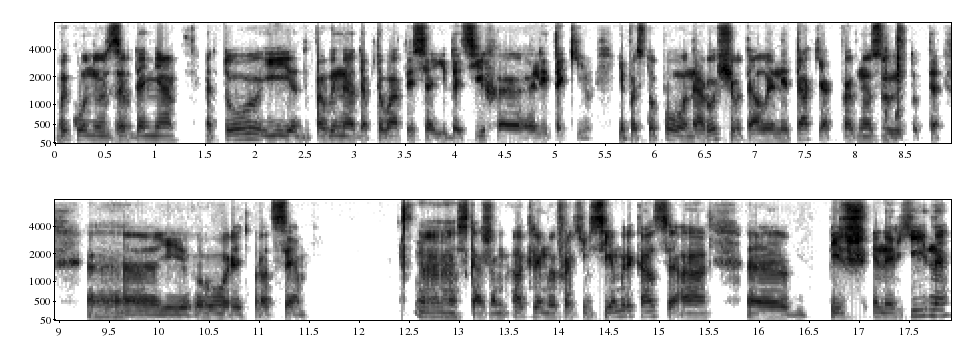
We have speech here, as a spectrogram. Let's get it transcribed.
виконують завдання, то і повинні адаптуватися і до цих е, літаків і поступово нарощувати, але не так, як прогнозують, тобто і говорять про це. Скажем, окремі фахівці американці, а більш енергійне.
